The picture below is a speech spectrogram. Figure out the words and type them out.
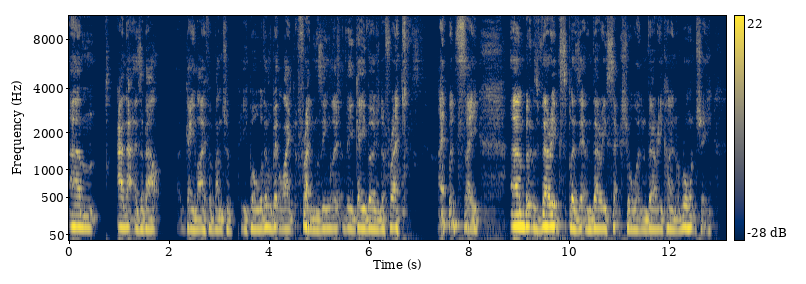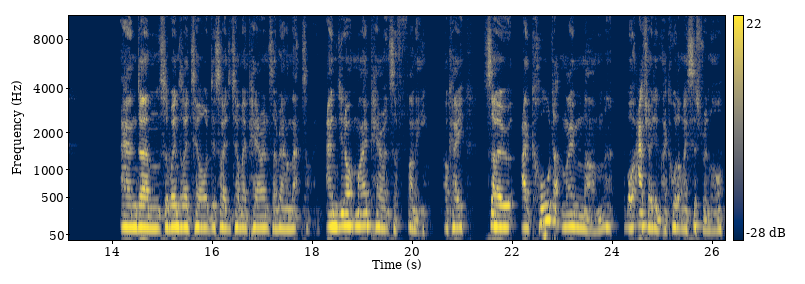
Um, and that is about gay life, a bunch of people, a little bit like Friends, the, English, the gay version of Friends, I would say. Um, but it was very explicit and very sexual and very kind of raunchy. And um, so when did I tell decide to tell my parents around that time? And you know my parents are funny. Okay. So I called up my mum. Well, actually I didn't. I called up my sister-in-law,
